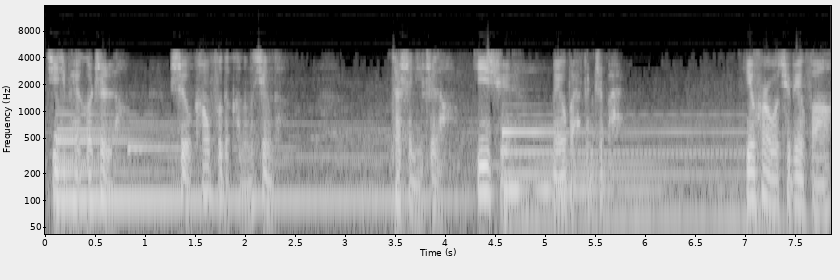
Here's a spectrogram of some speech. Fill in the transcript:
积极配合治疗，是有康复的可能性的。但是你知道，医学没有百分之百。一会儿我去病房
